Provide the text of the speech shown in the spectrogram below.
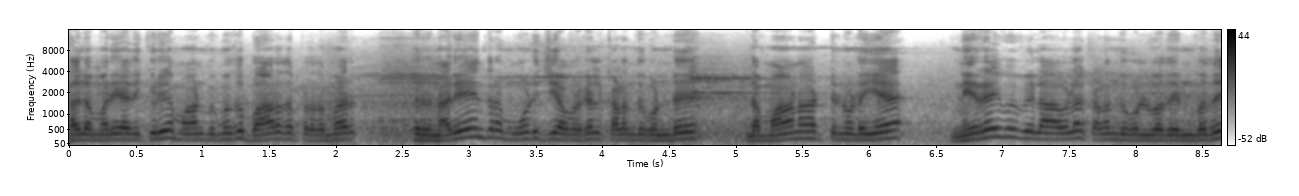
அதில் மரியாதைக்குரிய மாண்புமிகு பாரத பிரதமர் திரு நரேந்திர மோடிஜி அவர்கள் கலந்து கொண்டு இந்த மாநாட்டினுடைய நிறைவு விழாவில் கலந்து கொள்வது என்பது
